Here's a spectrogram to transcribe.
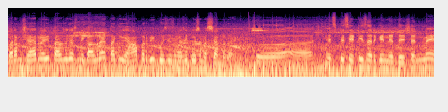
पर हम शहर में भी पैदल गश्त निकाल रहे हैं ताकि यहाँ पर भी कोई समस्या कोई समस्या न रहे। तो एस पी सिटी सर के निर्देशन में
